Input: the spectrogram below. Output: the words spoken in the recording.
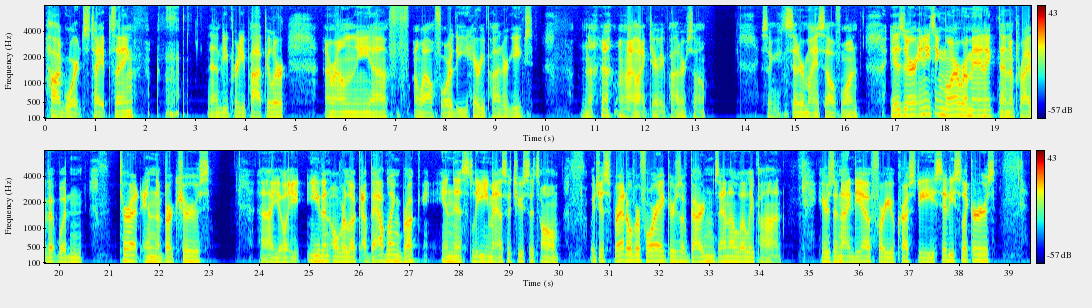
Hogwarts type thing. That'd be pretty popular around the, uh, f- well, for the Harry Potter geeks. No, I liked Harry Potter, so so consider myself one. Is there anything more romantic than a private wooden turret in the Berkshires? Uh, you'll e- even overlook a babbling brook in this Lee, Massachusetts home, which is spread over four acres of gardens and a lily pond. Here's an idea for you crusty city slickers.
